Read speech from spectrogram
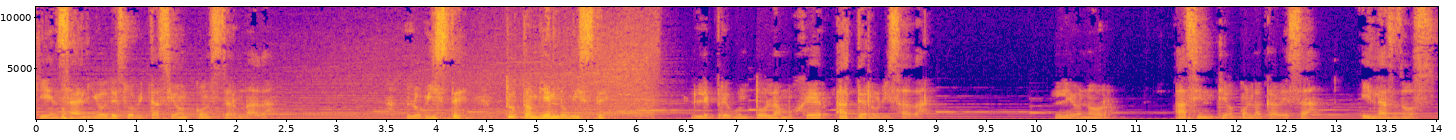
quien salió de su habitación consternada. ¿Lo viste? ¿Tú también lo viste? le preguntó la mujer aterrorizada. Leonor asintió con la cabeza y las dos,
